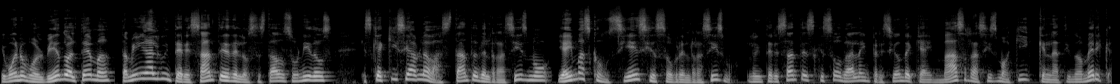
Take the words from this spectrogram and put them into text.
Y bueno, volviendo al tema, también algo interesante de los Estados Unidos es que aquí se habla bastante del racismo y hay más conciencia sobre el racismo. Lo interesante es que eso da la impresión de que hay más racismo aquí que en Latinoamérica.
